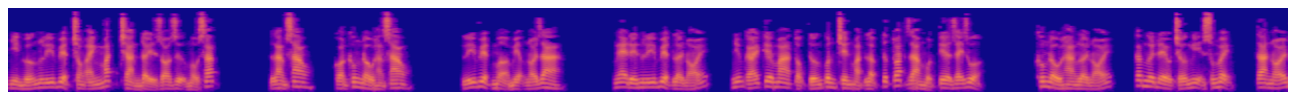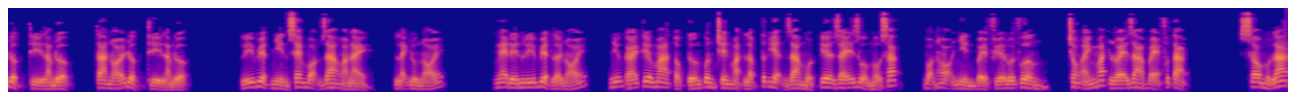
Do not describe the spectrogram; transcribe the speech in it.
nhìn hướng lý việt trong ánh mắt tràn đầy do dự màu sắc. Làm sao? Còn không đầu hàng sao? Lý việt mở miệng nói ra. Nghe đến lý việt lời nói, những cái kia ma tộc tướng quân trên mặt lập tức toát ra một tia giấy ruộng không đầu hàng lời nói, các ngươi đều chớ nghĩ xuống mệnh, ta nói được thì làm được, ta nói được thì làm được. Lý việt nhìn xem bọn gia hỏa này lạnh lùng nói. Nghe đến lý việt lời nói, những cái kia ma tộc tướng quân trên mặt lập tức hiện ra một tia dãy rủa màu sắc, bọn họ nhìn về phía đối phương, trong ánh mắt lóe ra vẻ phức tạp. Sau một lát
